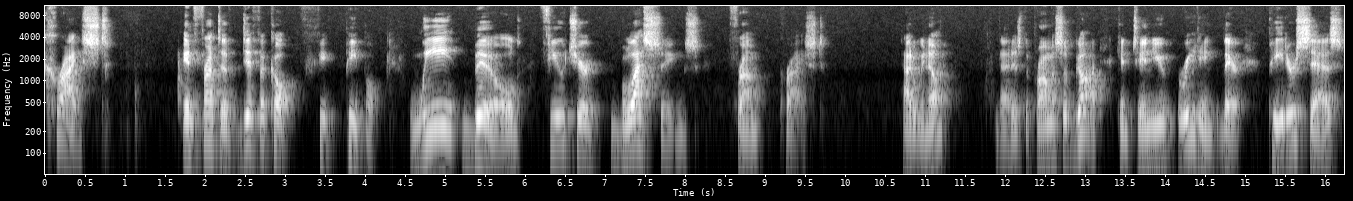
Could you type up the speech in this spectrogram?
Christ in front of difficult people, we build future blessings from Christ. How do we know? That is the promise of God. Continue reading there. Peter says,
